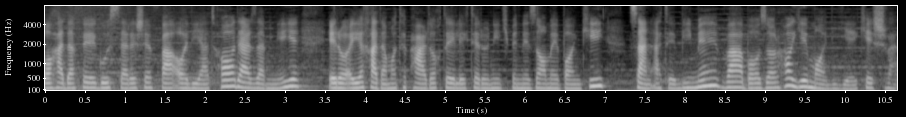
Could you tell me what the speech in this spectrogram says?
با هدف گسترش فعالیت ها در زمینه ارائه خدمات پرداخت الکترونیک به نظام بانکی، صنعت بیمه و بازارهای مالی کشور.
